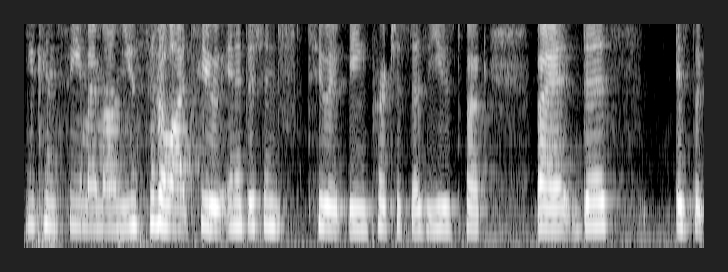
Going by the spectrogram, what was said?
you can see my mom used it a lot too, in addition to it being purchased as a used book. But this is the,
